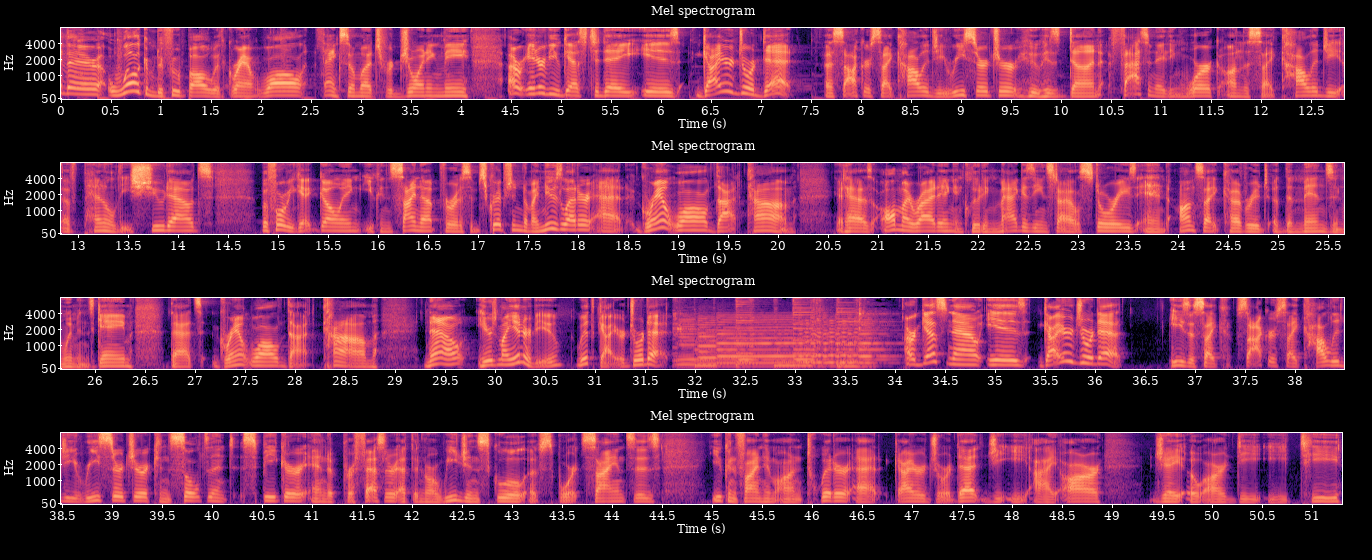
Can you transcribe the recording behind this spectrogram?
Hey there, welcome to Football with Grant Wahl. Thanks so much for joining me. Our interview guest today is Geir Jordet, a soccer psychology researcher who has done fascinating work on the psychology of penalty shootouts. Before we get going, you can sign up for a subscription to my newsletter at grantwahl.com. It has all my writing, including magazine style stories and on site coverage of the men's and women's game. That's grantwahl.com. Now, here's my interview with Geir Jordet. Our guest now is Geir Jordet. He's a psych- soccer psychology researcher, consultant, speaker, and a professor at the Norwegian School of Sports Sciences. You can find him on Twitter at Geir Jordet, G E I R J O R D E T.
